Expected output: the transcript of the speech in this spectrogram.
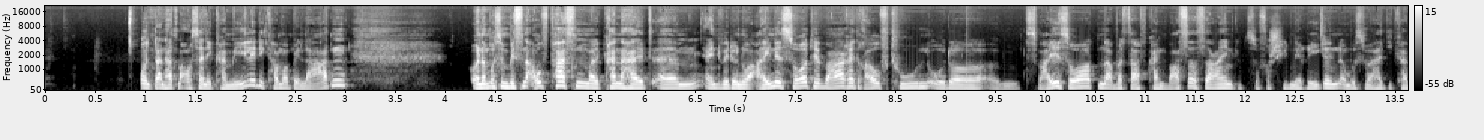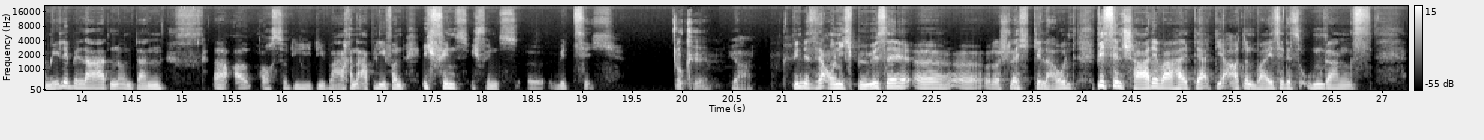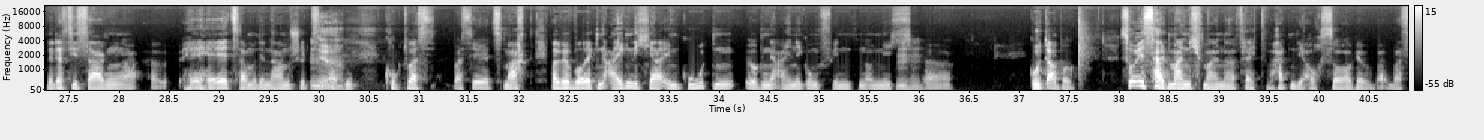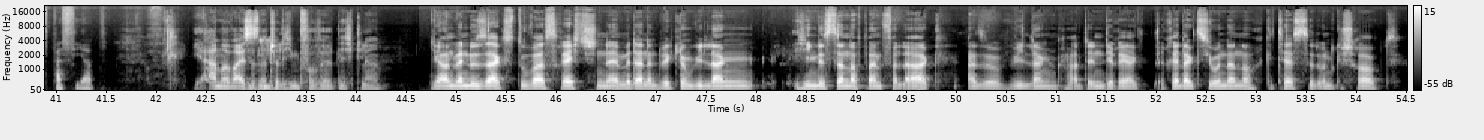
und dann hat man auch seine Kamele, die kann man beladen. Und da muss man ein bisschen aufpassen. Man kann halt ähm, entweder nur eine Sorte Ware drauf tun oder ähm, zwei Sorten, aber es darf kein Wasser sein. Gibt so verschiedene Regeln. Da muss man halt die Kamele beladen und dann äh, auch so die, die Waren abliefern. Ich finde es ich find's, äh, witzig. Okay. Ja bin jetzt ja auch nicht böse äh, äh, oder schlecht gelaunt. Bisschen schade war halt der, die Art und Weise des Umgangs, ne, dass sie sagen, äh, hey, hey, jetzt haben wir den Namen schützen ja. lassen, guckt, was, was ihr jetzt macht, weil wir wollten eigentlich ja im Guten irgendeine Einigung finden und nicht mhm. äh, gut, aber so ist halt manchmal, ne? vielleicht hatten die auch Sorge, was passiert. Ja, man weiß es mhm. natürlich im Vorfeld nicht klar. Ja, und wenn du sagst, du warst recht schnell mit deiner Entwicklung, wie lange hing das dann noch beim Verlag? Also wie lange hat denn die Redaktion dann noch getestet und geschraubt?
